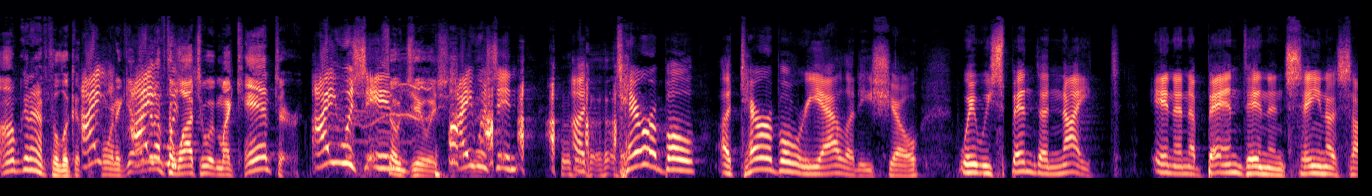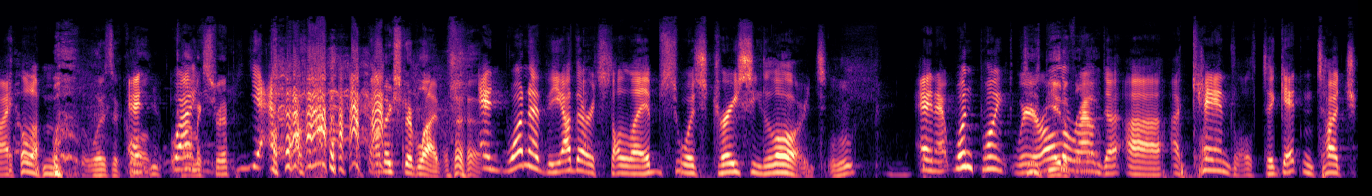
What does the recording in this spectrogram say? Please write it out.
I'm gonna have to look at the I- porn again. I'm I gonna have to watch it with my cantor. I was in So Jewish. I was in a terrible a terrible reality show where we spend a night in an abandoned insane asylum. What is it called? And- well, Comic strip. Yeah. Comic strip live. and one of the other celebs was Traci Lords. And at one point, we Mm-hmm. She's were all beautiful, around a, uh, a candle to get in touch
